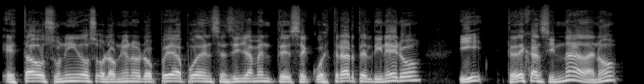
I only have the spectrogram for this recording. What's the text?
Estados Unidos o la Unión Europea pueden sencillamente secuestrarte el dinero y te dejan sin nada, ¿no?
